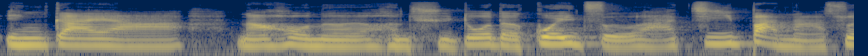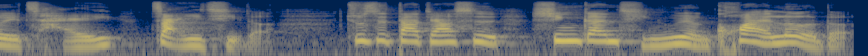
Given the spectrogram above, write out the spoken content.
应该啊，然后呢很许多的规则啊羁绊啊，所以才在一起的，就是大家是心甘情愿、快乐的。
